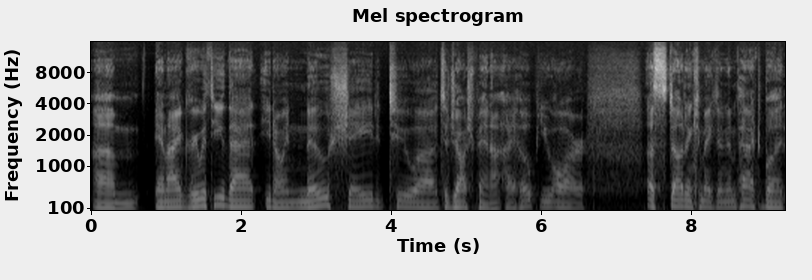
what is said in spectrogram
Um, and I agree with you that you know, in no shade to uh, to Josh Penn, I, I hope you are a stud and can make an impact. But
